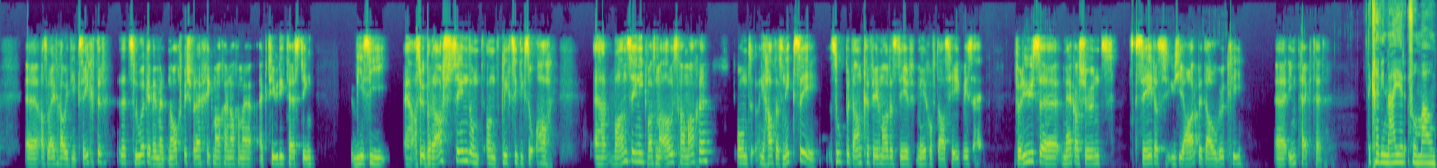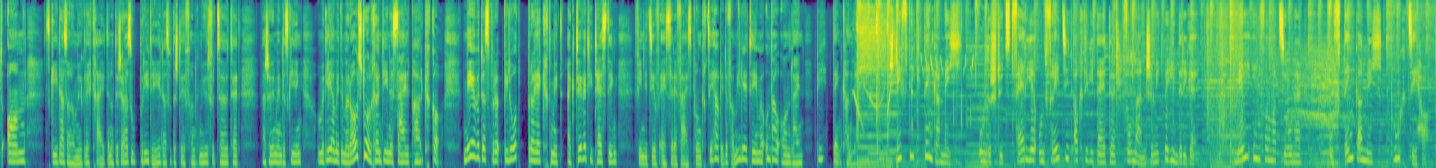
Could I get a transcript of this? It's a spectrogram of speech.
äh, also einfach auch in die Gesichter äh, zu schauen, wenn wir die Nachbesprechung machen nach einem Activity Testing, wie sie also überrascht sind und, und gleichzeitig so, oh, wahnsinnig, was man alles kann machen. Und ich habe das nicht gesehen. Super, danke vielmals, dass ihr mich auf das hingewiesen habt. Für uns äh, mega schön zu, zu sehen, dass unsere Arbeit auch wirklich äh, Impact hat. Der Kevin Meyer von Mount On. Es gibt also noch Möglichkeiten. Und das ist auch eine super Idee, das, was der Stefan Gmür erzählt hat. Wäre schön, wenn das ging. Und man gleich mit einem Rollstuhl könnte in einen Seilpark gehen. Mehr über das Pilotprojekt mit Activity Testing findet Sie auf srf1.ch bei den Familienthemen und auch online bei Denk an mich. Stiftung Denk an mich unterstützt Ferien- und Freizeitaktivitäten von Menschen mit Behinderungen. Mehr Informationen auf denkanmich.ch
